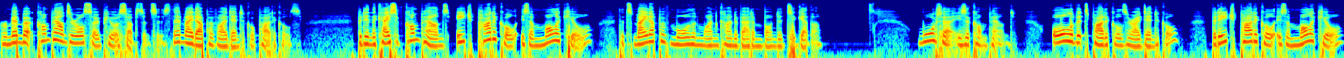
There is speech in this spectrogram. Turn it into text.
Remember, compounds are also pure substances. They're made up of identical particles. But in the case of compounds, each particle is a molecule that's made up of more than one kind of atom bonded together. Water is a compound. All of its particles are identical, but each particle is a molecule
